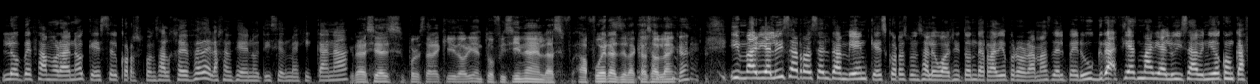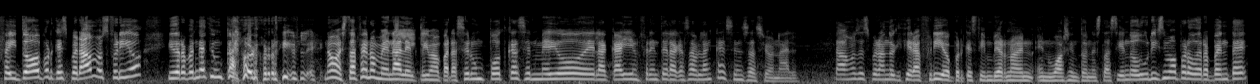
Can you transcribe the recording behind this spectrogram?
López Zamorano, que es el corresponsal jefe de la agencia de noticias mexicana. Gracias por estar aquí, Dori, en tu oficina en las afueras de la Casa Blanca. Y María Luisa Rosell también, que es corresponsal de Washington de Radio Programas del Perú. Gracias María Luisa, ha venido con café y todo porque esperábamos frío y de repente hace un calor horrible. No, está fenomenal el clima. Para hacer un podcast en medio de la calle, enfrente de la Casa Blanca, es sensacional. Estábamos esperando que hiciera frío porque este invierno en, Washington está siendo durísimo, pero de repente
